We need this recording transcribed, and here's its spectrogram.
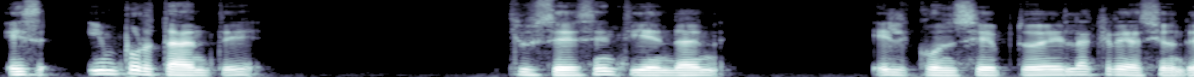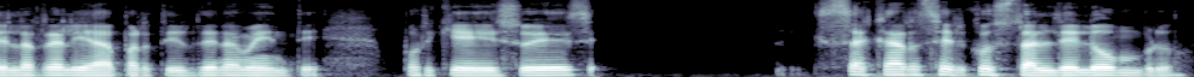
Es importante que ustedes entiendan el concepto de la creación de la realidad a partir de la mente, porque eso es sacarse el costal del hombro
